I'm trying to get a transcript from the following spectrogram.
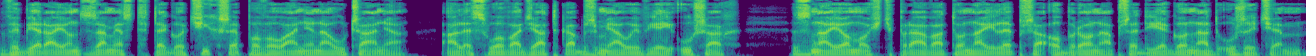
wybierając zamiast tego cichsze powołanie nauczania, ale słowa dziadka brzmiały w jej uszach. Znajomość prawa to najlepsza obrona przed jego nadużyciem.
